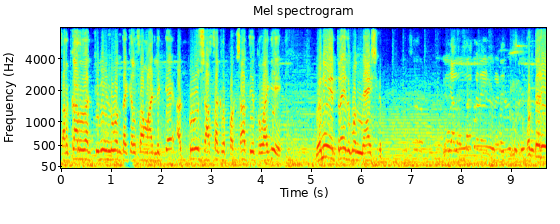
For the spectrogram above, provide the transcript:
ಸರ್ಕಾರದ ಕಿವಿ ಹಿಡುವಂತ ಕೆಲಸ ಮಾಡಲಿಕ್ಕೆ ಅಷ್ಟು ಶಾಸಕರ ಪಕ್ಷಾತೀತವಾಗಿ ಧ್ವನಿ ಎತ್ತರ ಇದಕ್ಕೊಂದು ನ್ಯಾಯ ಸಿಗುತ್ತೆ. ಒಟ್ಟರಿ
